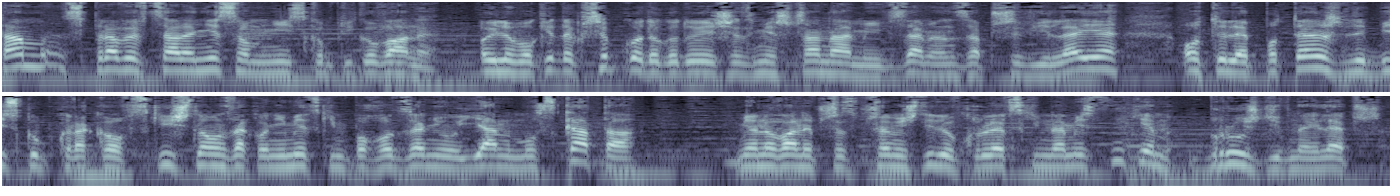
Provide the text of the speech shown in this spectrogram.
Tam sprawy wcale nie są mniej skomplikowane. O ile Łokietek szybko dogoduje się z mieszczanami w zamian za przywileje, o tyle potężny biskup krakowski, Ślązak o niemieckim pochodzeniu Jan Muskata, mianowany przez Przemyślidów królewskim namiestnikiem, bruździ w najlepsze.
